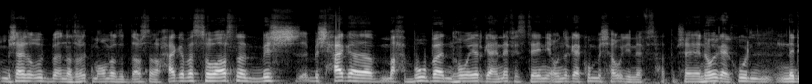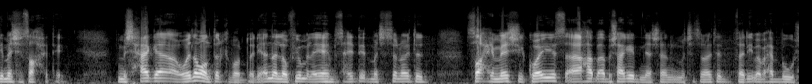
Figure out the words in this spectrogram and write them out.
مش عايز أقول بقى نظرية مؤامرة ضد أرسنال أو حاجة بس هو أرسنال مش مش حاجة محبوبة إن هو يرجع ينافس تاني أو نرجع يكون مش هقول ينافس حتى مش إن هو يرجع يكون النادي ماشي صح تاني. مش حاجة وده منطقي برضه يعني أنا لو في يوم من الأيام صحيت مانشستر يونايتد صاحي ماشي كويس آه، هبقى مش عاجبني عشان مانشستر يونايتد فريق ما بحبوش.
